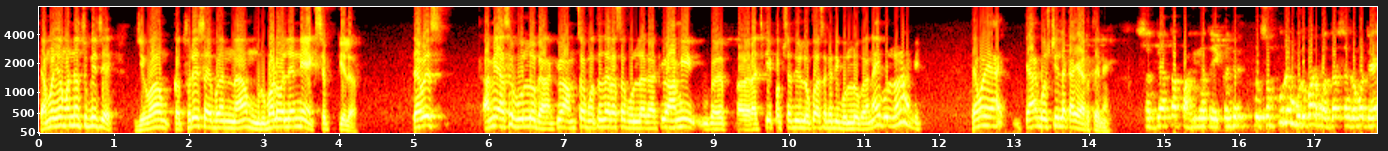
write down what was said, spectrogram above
त्यामुळे हे म्हणणं चुकीचं आहे. जेव्हा कथोरे साहेबांना मुरबाडवाल्यांनी ऍक्सेप्ट केलं त्यावेळेस आम्ही असं बोललो का? किंवा आमचा मतदार असं बोलला का? किंवा आम्ही राजकीय पक्षातील लोक असं कधी बोललो का? नाही बोललो ना आम्ही. त्यामुळे त्या गोष्टीला काही अर्थ नाही. सध्या आता पाहिलं तर एकंदरीत संपूर्ण मुरबाड मतदारसंघामध्ये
